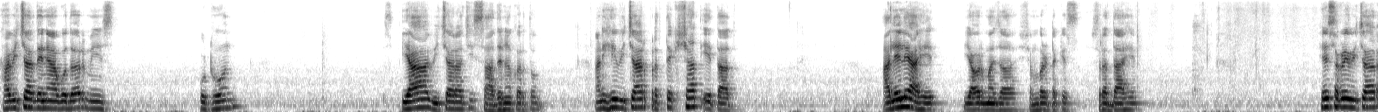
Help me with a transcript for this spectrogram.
हा विचार देण्या अगोदर मी उठून या विचाराची साधना करतो. आणि हे विचार प्रत्यक्षात येतात. आलेले आहेत. यावर माझा शंभर टक्के श्रद्धा आहे. हे सगळे विचार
